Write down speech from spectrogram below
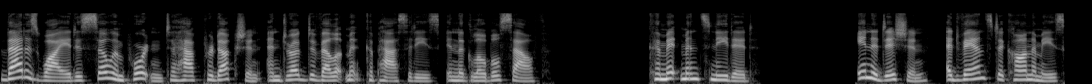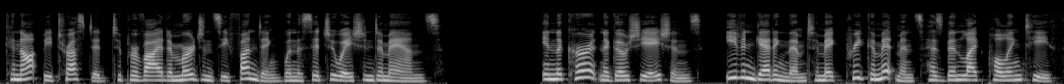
That is why it is so important to have production and drug development capacities in the global south. Commitments needed. In addition, advanced economies cannot be trusted to provide emergency funding when the situation demands. In the current negotiations, even getting them to make pre commitments has been like pulling teeth.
